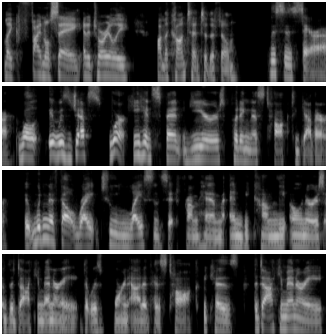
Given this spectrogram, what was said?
like final say editorially on the content of the film? This is Sarah. Well, it was Jeff's work. He had spent years putting this talk together. It wouldn't have felt right to license it from him and become the owners of the documentary that was born out of his talk because the documentary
